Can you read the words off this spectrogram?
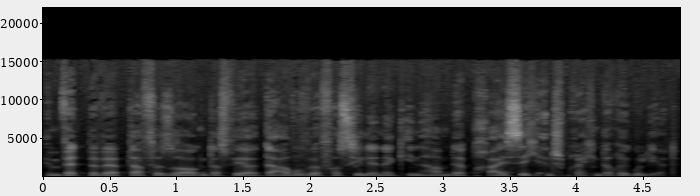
im Wettbewerb dafür sorgen, dass wir da, wo wir fossile Energien haben, der Preis sich entsprechend auch reguliert.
